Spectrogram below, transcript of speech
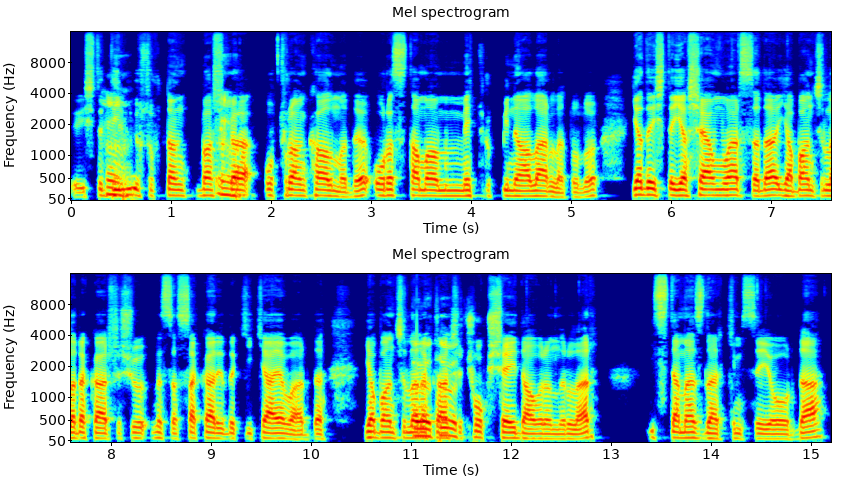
İşte Hı. Deli Yusuf'tan başka evet. oturan kalmadı. Orası tamamen metruk binalarla dolu. Ya da işte yaşayan varsa da yabancılara karşı şu mesela Sakarya'daki hikaye vardı. Yabancılara evet, karşı evet. çok şey davranırlar. İstemezler kimseyi orada.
